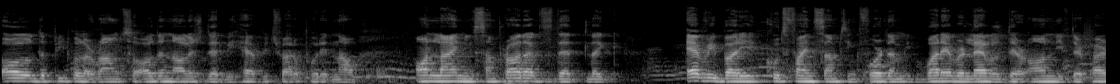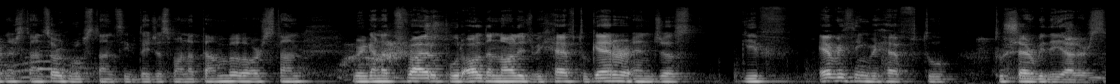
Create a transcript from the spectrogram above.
all the people around. So all the knowledge that we have we try to put it now online in some products that like everybody could find something for them whatever level they're on if they're partner stunts or group stunts if they just want to tumble or stunt we're gonna try to put all the knowledge we have together and just give everything we have to to share with the others.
